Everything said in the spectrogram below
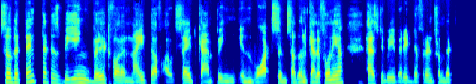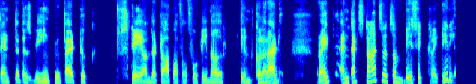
So the tent that is being built for a night of outside camping in Watts in Southern California has to be very different from the tent that is being prepared to stay on the top of a 14er in Colorado, right? And that starts with some basic criteria.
